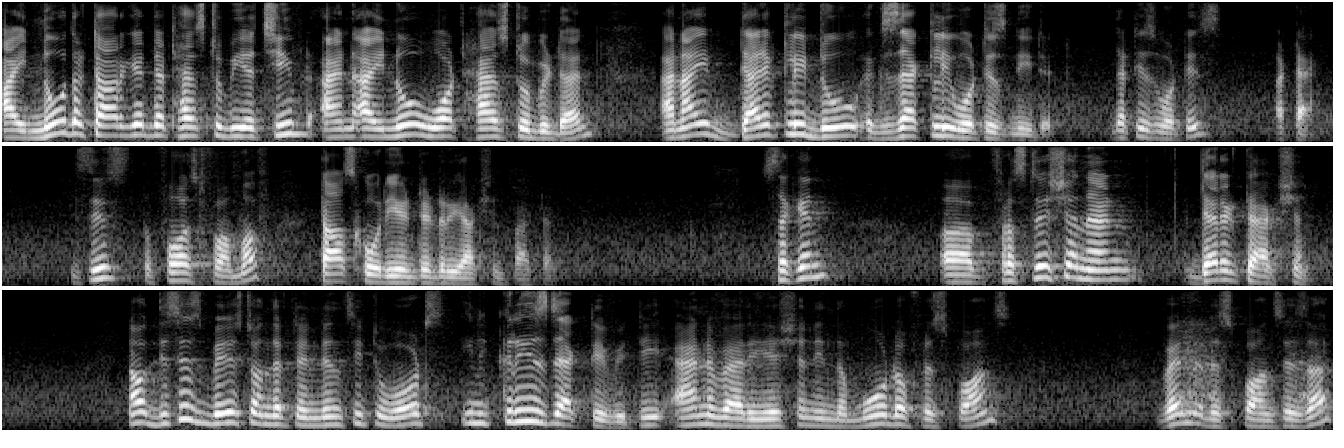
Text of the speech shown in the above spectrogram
I know the target that has to be achieved and I know what has to be done and I directly do exactly what is needed. That is what is attack. This is the first form of task oriented reaction pattern. Second, uh, frustration and direct action. Now, this is based on the tendency towards increased activity and variation in the mode of response when responses are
